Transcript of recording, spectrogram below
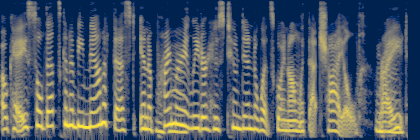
Okay, so that's going to be manifest in a primary leader who's tuned into what's going on with that child, Mhm. right?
